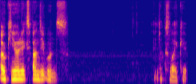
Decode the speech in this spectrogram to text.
Oh, can you only expand it once? It looks like it.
